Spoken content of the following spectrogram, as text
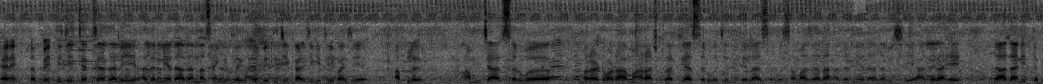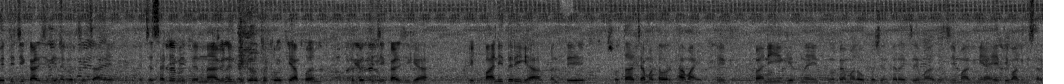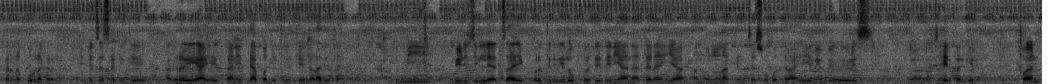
काय नाही तब्येतीची चर्चा झाली. आदरणीय दादांना सांगितलं की तब्येतीची काळजी घेतली पाहिजे. आपलं आमच्या सर्व मराठवाडा महाराष्ट्रातल्या सर्व जनतेला सर्व समाजाला आदरणीय दादाविषयी आदर आहे. दादानी तब्येतीची काळजी घेणं गरजेचं आहे. त्याच्यासाठी मी त्यांना विनंती करत होतो की आपण तब्येतीची काळजी घ्या. एक पाणी तरी घ्या पण ते स्वतःच्या मतावर ठाम आहेत. ते पाणी घेत नाहीत मग काय मला उपोषण आहे माझं जी मागणी आहे ती मागणी सरकारनं पूर्ण करावी. याच्यासाठी ते आग्रही आहेत आणि त्या पद्धतीने ते लढा देत आहेत. तर मी बीड जिल्ह्याचा एक प्रतिनिधी लोकप्रतिनिधी या नात्यानं या आंदोलनात त्यांच्यासोबत आहे. मी वेळोवेळी जाहीर पण केलं. पण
